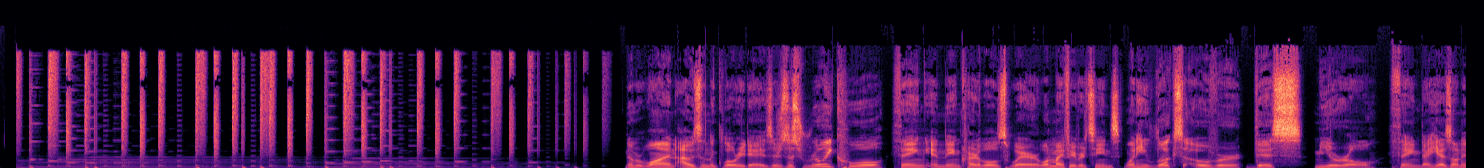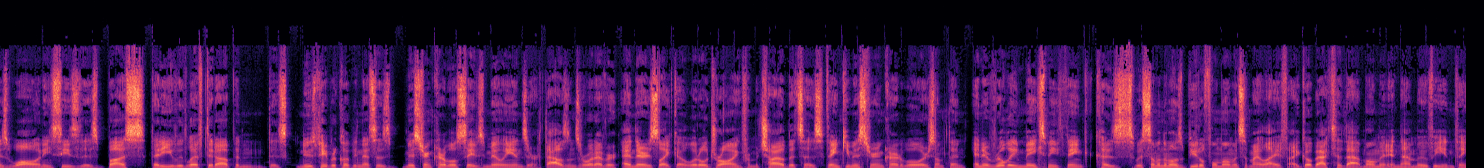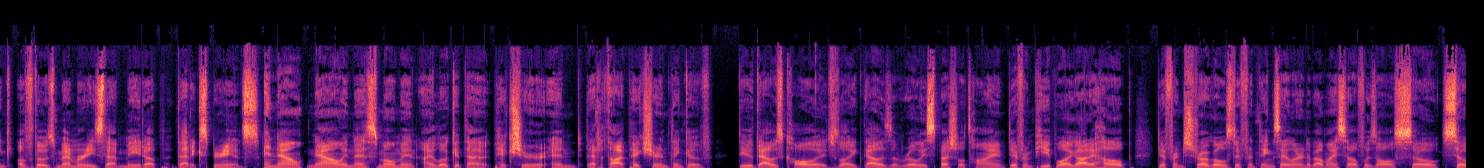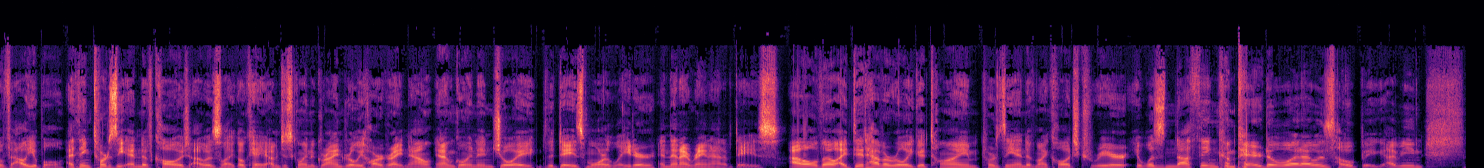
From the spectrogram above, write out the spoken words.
Number one, I was in the glory days. There's this really cool thing in The Incredibles where one of my favorite scenes, when he looks over this mural thing that he has on his wall and he sees this bus that he lifted up and this newspaper clipping that says Mr. Incredible saves millions or thousands or whatever. And there's like a little drawing from a child that says, Thank you, Mr. Incredible or something. And it really makes me think because with some of the most beautiful moments of my life, I go back to that moment in that movie and think of those memories that made up that experience. And now, now in this moment, I look at that picture and that thought picture and think of dude, that was college. Like that was a really special time. Different people I got to help, different struggles, different things I learned about myself was all so, so valuable. I think towards the end of college, I was like, okay, I'm just going to grind really hard right now and I'm going to enjoy the days more later. And then I ran out of days. Although I did have a really good time towards the end of my college career, it was nothing compared to what I was hoping. I mean,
